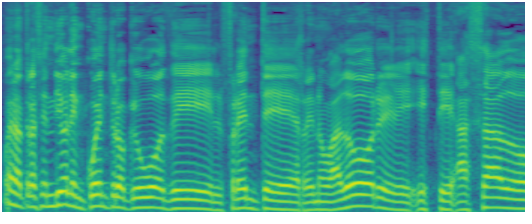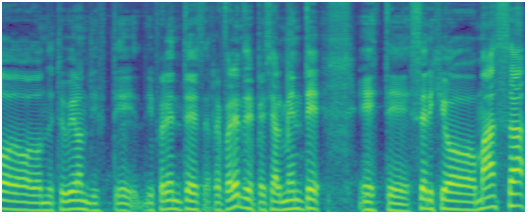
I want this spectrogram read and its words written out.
Bueno, trascendió el encuentro que hubo del Frente Renovador, eh, este asado donde estuvieron diferentes referentes, especialmente este, Sergio Massa,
